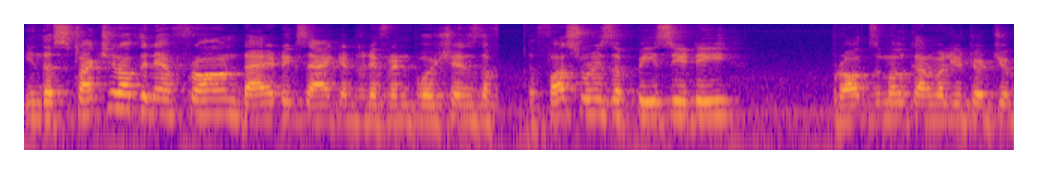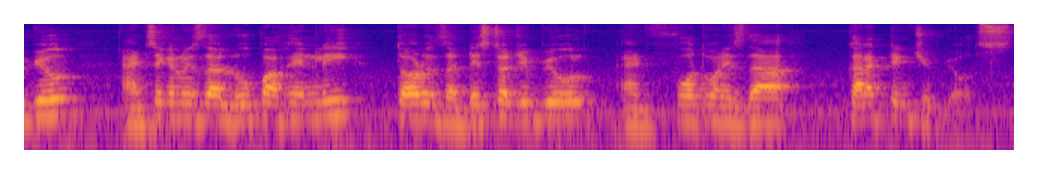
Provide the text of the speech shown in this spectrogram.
In the structure of the nephron, diuretics act at the different positions. The, the first one is the PCT, proximal convoluted tubule, and second one is the loop of Henle, third one is the distal tubule, and fourth one is the collecting tubules.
